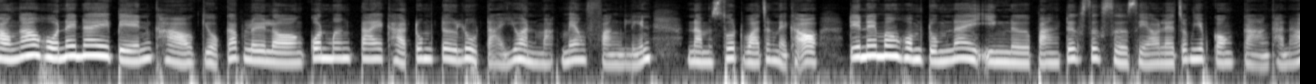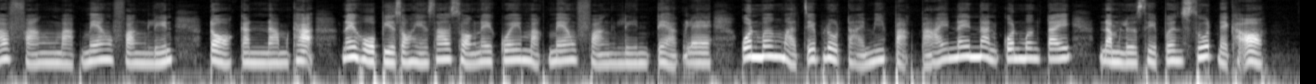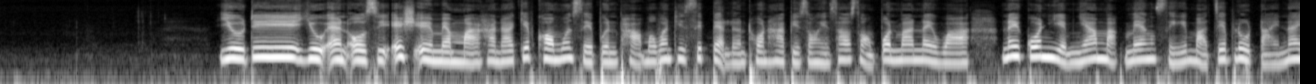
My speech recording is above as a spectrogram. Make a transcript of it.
ข่าวง้าโหในในเป็นข่าวเกี่ยวกับเลยลองก้นเมืองใต้ค่ะ ตุ้มตื้อลูกตายย้อนหมักแม่งฟังลิ้นนำสุดว่าจังไหนค่ะอ๋อดีในเมืองโฮมตุ้มในอิงเนอปังตึกซึกเสือเสียวและจมยิบกองกลางค่ะนะฟังหมักแม่งฟังลิ้นต่อกันนำค่ะ ในโหปี2022ในกล้วยหมักแม่งฟังลิ้นแตกแลก้นเมืองหมาเจ็บลูกตายมีปากปายในนั่นก้นเมืองใต้นำเลือเสเปิ้นสุดไหนค่ะอ๋อ อยู่ที่ UNOCHA แมมมาค่ะนะเก็บข้อมูลเสปืนผ่าเมื่อวันที่ 18เดือนธันวาคมปี2022ป่นมาในว่า ในก้นเหยียมย่าหมักแมงสีบาเจ็บลูดตายใน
